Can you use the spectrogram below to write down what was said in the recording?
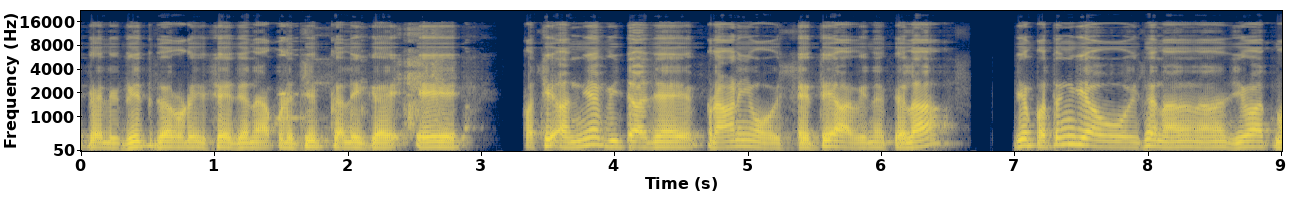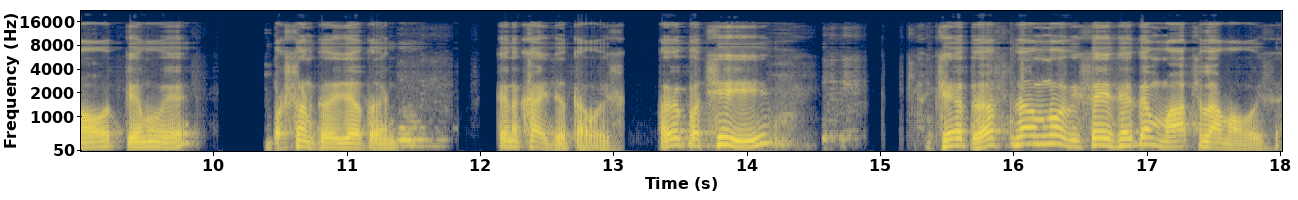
પેલી ભીત ગરોડી છે જેને આપણે ચીપકલી કહે એ પછી અન્ય બીજા જે પ્રાણીઓ હોય છે તે આવીને પેલા જે પતંગિયાઓ હોય છે નાના નાના જીવાત્માઓ તેનું એ ભક્ષણ કરી જતા હોય તેને ખાઈ જતા હોય છે. હવે પછી જે રસ નામનો વિષય છે તે માછલામાં હોય છે.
